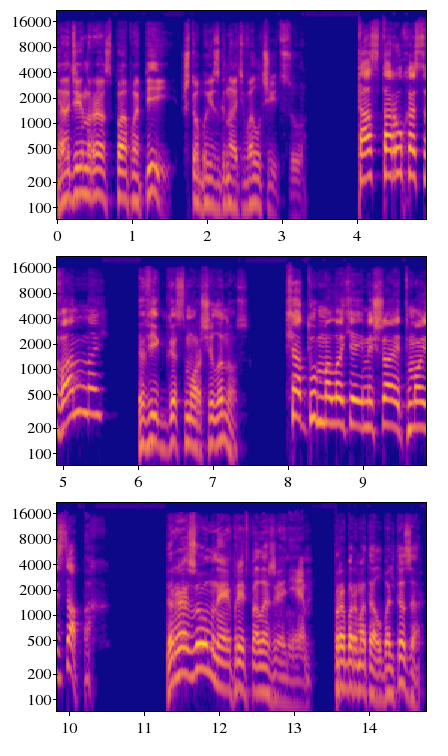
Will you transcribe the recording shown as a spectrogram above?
Один раз папа Пи, чтобы изгнать волчицу». «Та старуха с ванной?» Вигга сморщила нос. «Я думала, ей мешает мой запах». «Разумное предположение», — пробормотал Бальтазар.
